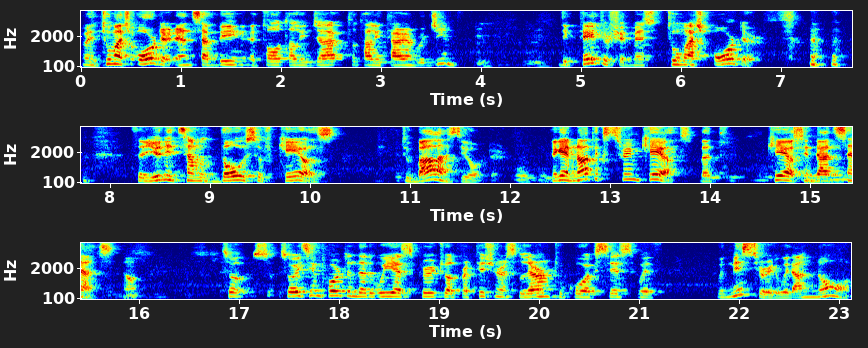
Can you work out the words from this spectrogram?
I mean, too much order ends up being a totally totalitarian regime. Mm-hmm. Dictatorship means too much order. so you need some dose of chaos to balance the order. Again, not extreme chaos, but chaos in that sense. No? So, so, so it's important that we as spiritual practitioners learn to coexist with, with mystery, with unknown.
